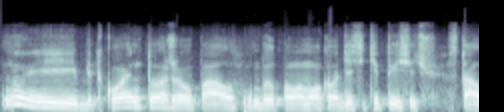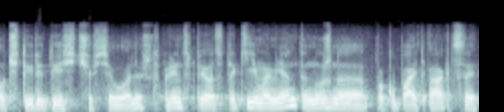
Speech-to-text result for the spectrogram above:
Ну и биткоин тоже упал. Был, по-моему, около 10 тысяч. Стал 4 тысячи всего лишь. В принципе, вот в такие моменты нужно покупать акции.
